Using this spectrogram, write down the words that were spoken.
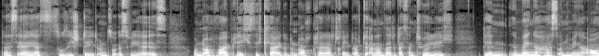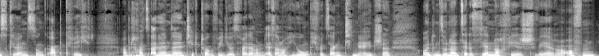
dass er jetzt zu sich steht und so ist, wie er ist und auch weiblich sich kleidet und auch Kleider trägt. Auf der anderen Seite, dass natürlich der eine Menge Hass und eine Menge Ausgrenzung abkriegt, aber trotz allem seine TikTok-Videos weiter. Und er ist auch noch jung, ich würde sagen Teenager. Und in so einer Zeit ist es ja noch viel schwerer, offen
